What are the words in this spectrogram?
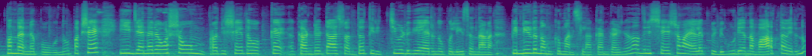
ഒപ്പം തന്നെ പോകുന്നു. പക്ഷേ ഈ ജനരോഷവും പ്രതിഷേധവും ഒക്കെ കണ്ടിട്ട് ആ ശ്രദ്ധ തിരിച്ചുവിടുകയായിരുന്നു പോലീസ് എന്നാണ് പിന്നീട് നമുക്ക് മനസ്സിലാക്കാൻ കഴിഞ്ഞത്. അതിനുശേഷം അയാളെ പിടികൂടിയെന്ന വാർത്ത വരുന്നു.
